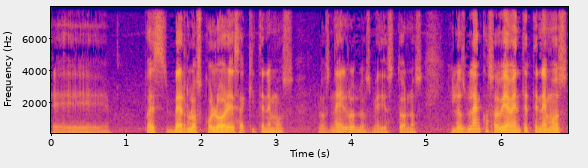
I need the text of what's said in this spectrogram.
eh, pues ver los colores, aquí tenemos los negros, los medios tonos. Y los blancos, obviamente tenemos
